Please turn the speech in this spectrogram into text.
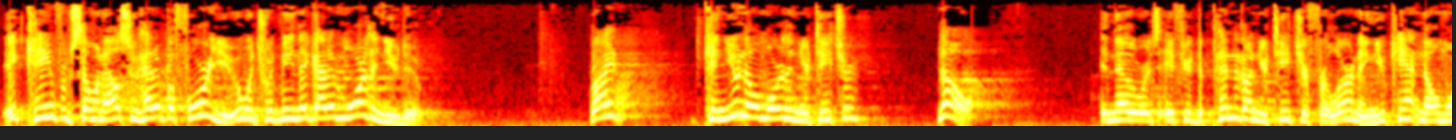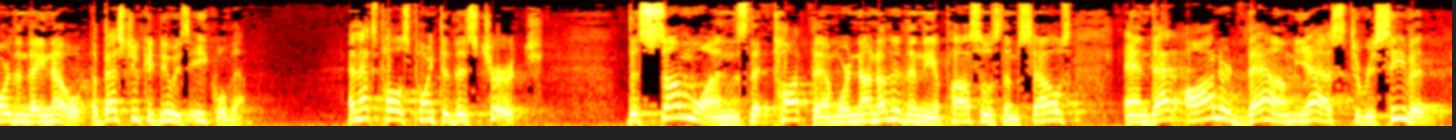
it came from someone else who had it before you, which would mean they got it more than you do. Right? Can you know more than your teacher? No. In other words, if you're dependent on your teacher for learning, you can't know more than they know. The best you could do is equal them. And that's Paul's point to this church. The someones that taught them were none other than the apostles themselves, and that honored them, yes, to receive it,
